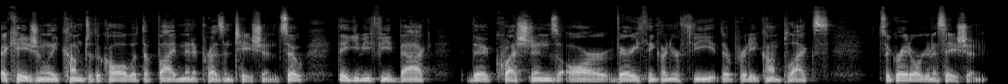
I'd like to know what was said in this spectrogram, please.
occasionally come to the call with a five minute presentation. So they give you feedback. The questions are very think on your feet, they're pretty complex. It's a great organization.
